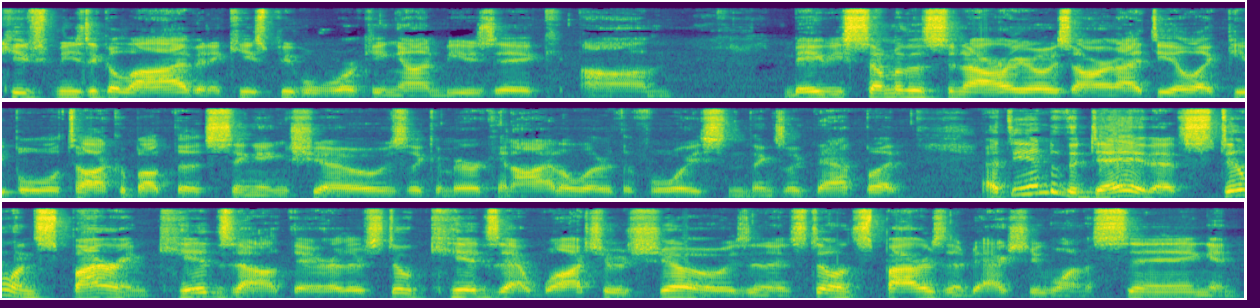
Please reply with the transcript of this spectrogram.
keeps music alive, and it keeps people working on music. Um, maybe some of the scenarios aren't ideal. Like people will talk about the singing shows like American Idol or The Voice and things like that. But at the end of the day, that's still inspiring kids out there. There's still kids that watch those shows and it still inspires them to actually want to sing. And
